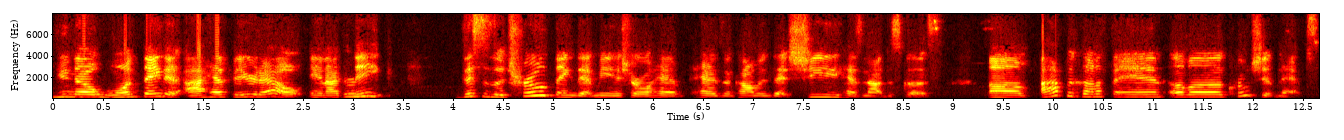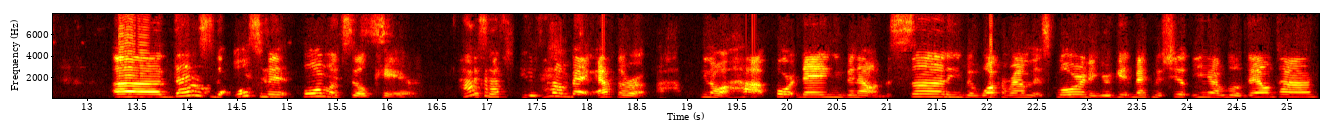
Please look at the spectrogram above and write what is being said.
you know one thing that I have figured out, and I Mhm. think this is a true thing that me and Cheryl have has in common that she has not discussed. Um, I've become a fan of uh, cruise ship naps. Uh, that is the ultimate form of self care. how could I? You come back after a you know a hot port day and you've been out in the sun and you've been walking around and exploring and you're getting back in the ship and you have a little downtime.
